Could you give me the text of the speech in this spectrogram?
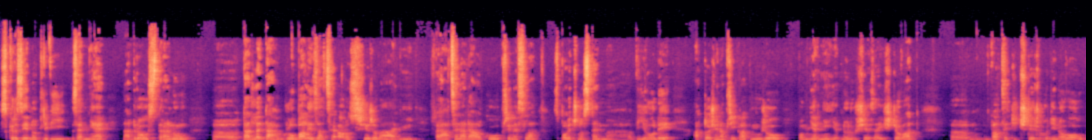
skrz jednotlivé země. Na druhou stranu, eh, tato globalizace a rozšiřování práce na dálku přinesla společnostem výhody a to, že například můžou poměrně jednoduše zajišťovat 24-hodinovou ehm,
